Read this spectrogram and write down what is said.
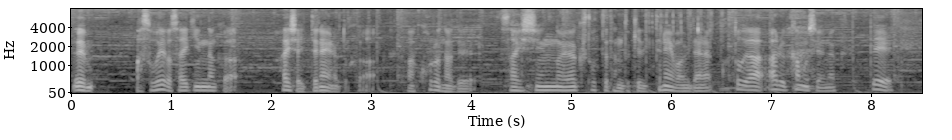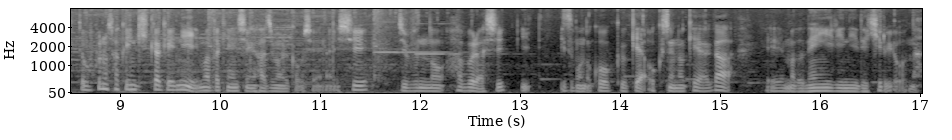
てであそういえば最近なんか歯医者行ってないのとかあコロナで最新の予約取ってた時行ってないわみたいなことがあるかもしれなくてで僕の作品きっかけにまた検診が始まるかもしれないし自分の歯ブラシいいつもの口腔ケアお口のケアが、えーまだ念入りにできるような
